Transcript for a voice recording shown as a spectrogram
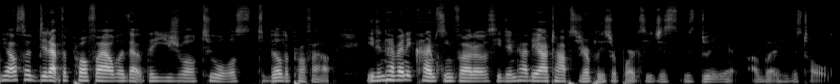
He also did up the profile without the usual tools to build a profile. He didn't have any crime scene photos. He didn't have the autopsy or police reports. He just was doing it of what he was told.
